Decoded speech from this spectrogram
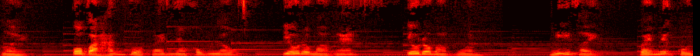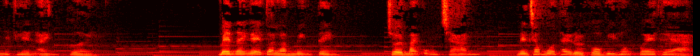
cười, cô và hắn vừa quen nhau không lâu, yêu đâu mà ghen, yêu đâu mà buồn. Nghĩ vậy, khóe miệng cô nhếch lên ánh cười. Bên anh ấy toàn là minh tinh, trời mãi cũng chán, nên chắc muốn thay đổi khẩu vị hương quê thôi à?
